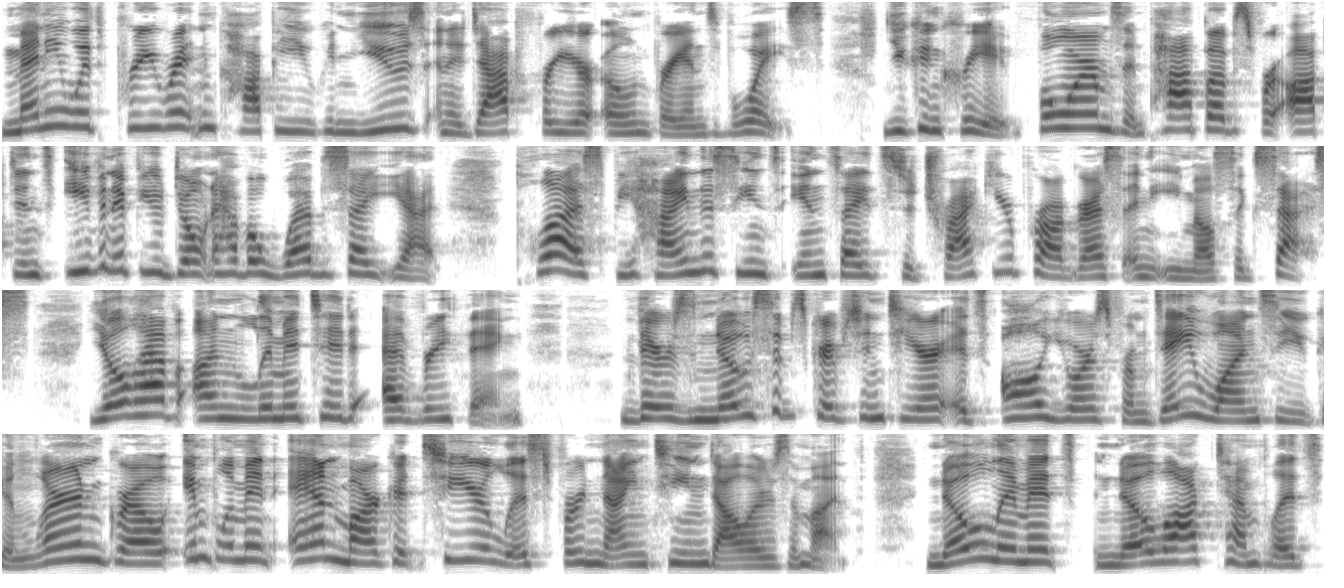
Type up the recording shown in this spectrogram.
many with pre written copy you can use and adapt for your own brand's voice. You can create forms and pop ups for opt ins, even if you don't have a website yet. Plus, behind the scenes insights to track your progress and email success. You'll have unlimited everything. There's no subscription tier. It's all yours from day one, so you can learn, grow, implement, and market to your list for $19 a month. No limits, no lock templates,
